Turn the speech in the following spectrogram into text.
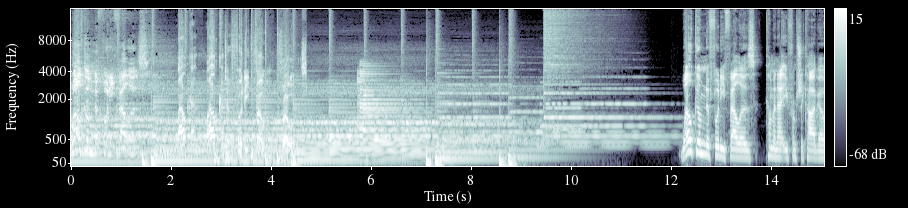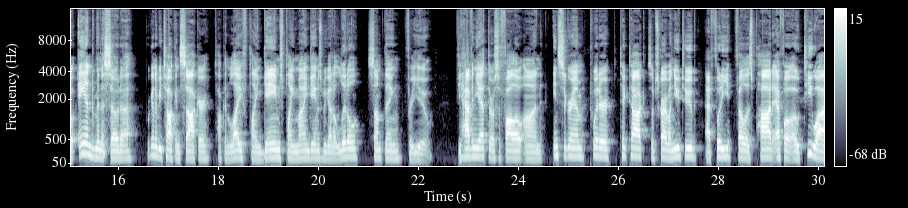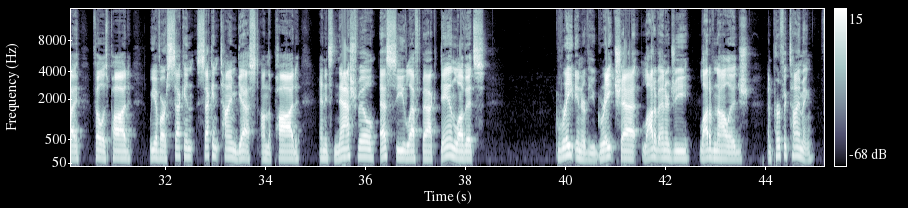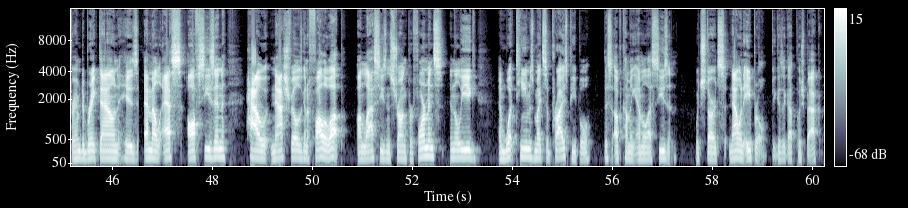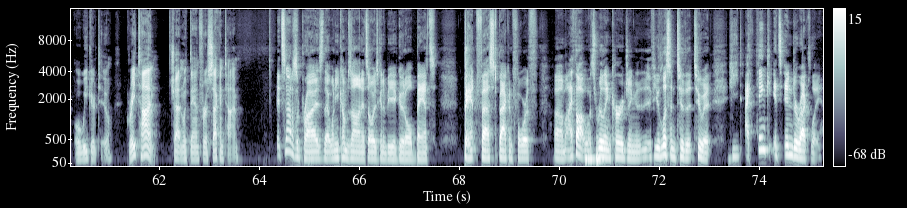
Welcome to Footy Fellas. Welcome, welcome. to Footy Fella Fellas. Welcome to Footy Fellas, coming at you from Chicago and Minnesota. We're going to be talking soccer, talking life, playing games, playing mind games. We got a little something for you. If you haven't yet, throw us a follow on Instagram, Twitter, TikTok, subscribe on YouTube at Footy Fellas Pod, F O O T Y Fellas Pod. We have our second second time guest on the pod, and it's Nashville SC left back Dan Lovitz. Great interview, great chat, a lot of energy, a lot of knowledge, and perfect timing for him to break down his MLS offseason, how Nashville is going to follow up on last season's strong performance in the league, and what teams might surprise people this upcoming MLS season, which starts now in April because it got pushed back a week or two. Great time chatting with Dan for a second time. it's not a surprise that when he comes on, it's always going to be a good old bant, bant fest back and forth. Um, I thought what's really encouraging, if you listen to the to it, he, I think it's indirectly,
